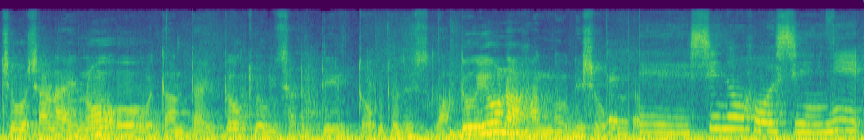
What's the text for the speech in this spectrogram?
庁舎内のお団体と協議されているということですがどういうような反応でしょう？かえー市の方針に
